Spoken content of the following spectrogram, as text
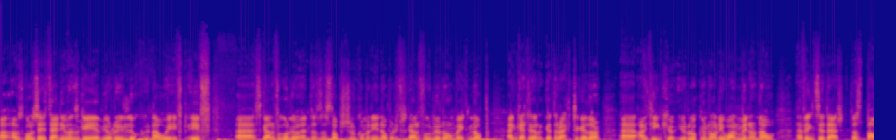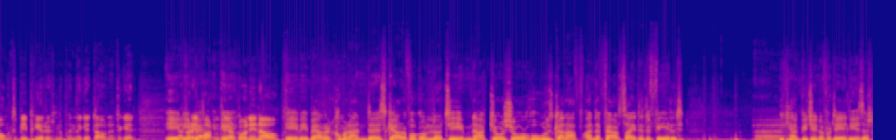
I was going to say it's anyone's game. You're really looking now. If, if uh, and there's a substitute coming in now, but if Scariff don't wake up and get their, get their act together, uh, I think you're, you're, looking at only one winner now. Having said that, there's bound to be periods when they get down it again. Amy a very ba- important player a- coming in now. Amy Barrett coming on the Scariff team, not too sure who's gone off on the far side of the field. Uh, it can't be Jennifer Daly, is it?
